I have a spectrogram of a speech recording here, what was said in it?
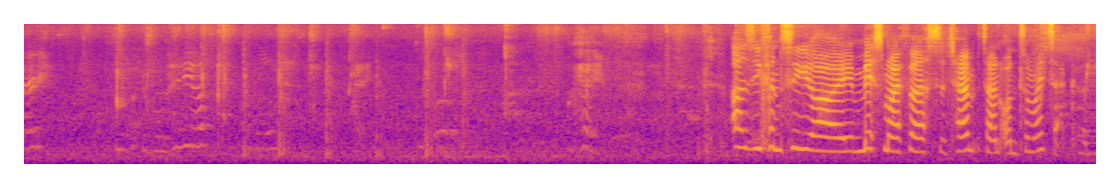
Okay, you put the ball here. Okay. Okay. As you can see, I missed my first attempt and onto my second.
